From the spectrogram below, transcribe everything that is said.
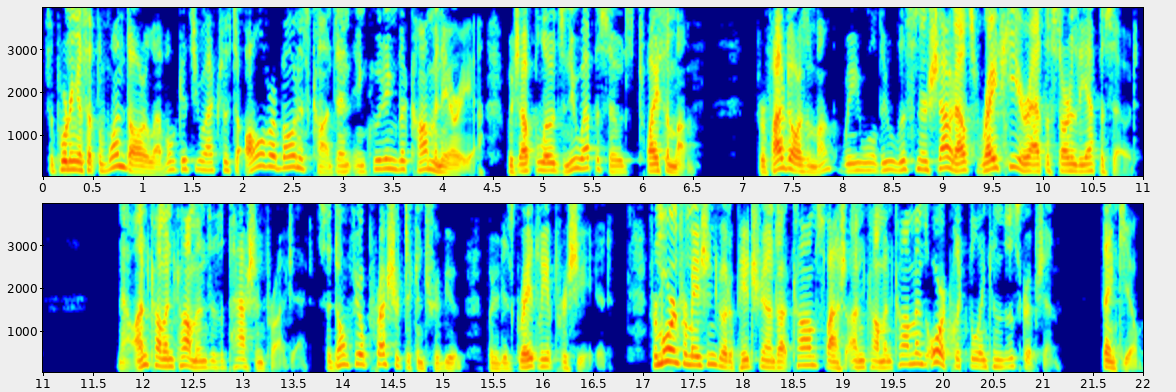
Supporting us at the $1 level gets you access to all of our bonus content, including the Common Area, which uploads new episodes twice a month. For $5 a month, we will do listener shoutouts right here at the start of the episode. Now, Uncommon Commons is a passion project, so don't feel pressured to contribute, but it is greatly appreciated. For more information, go to patreon.com slash uncommoncommons or click the link in the description. Thank you,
